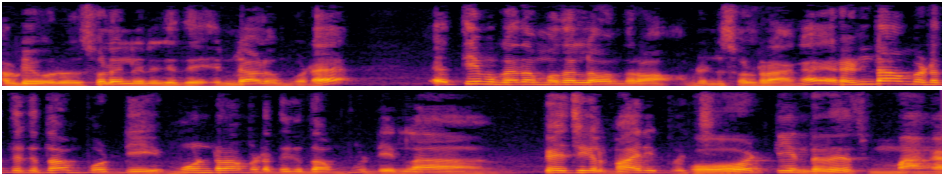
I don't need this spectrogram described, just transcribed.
அப்படி ஒரு சூழல் இருக்குது. என்றாலும் கூட திமுக தான் முதல்ல வந்துரும் அப்படின்னு சொல்றாங்க. ரெண்டாம் இடத்துக்கு தான் போட்டி மூன்றாம் இடத்துக்கு தான் போட்டிலாம் பேச்சுகள் மாறி போச்சு. போட்டின்றது சும்மாங்க.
